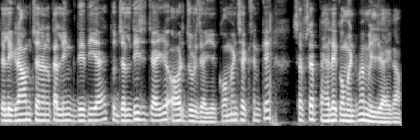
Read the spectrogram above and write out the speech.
टेलीग्राम चैनल का लिंक दे दिया है तो जल्दी से जाइए और जुड़ जाइए। कमेंट सेक्शन के सबसे पहले कमेंट में मिल जाएगा।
